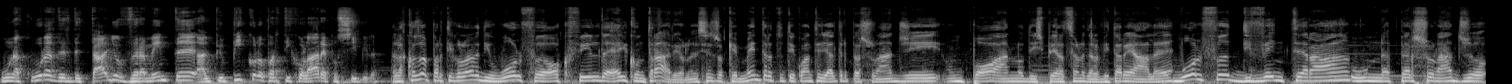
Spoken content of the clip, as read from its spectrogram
una cura del dettaglio veramente al più piccolo particolare possibile. La cosa particolare di Wolf Oakfield è il contrario, nel senso che mentre tutti quanti gli altri personaggi un po' hanno di ispirazione della vita reale, Wolf diventerà un personaggio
